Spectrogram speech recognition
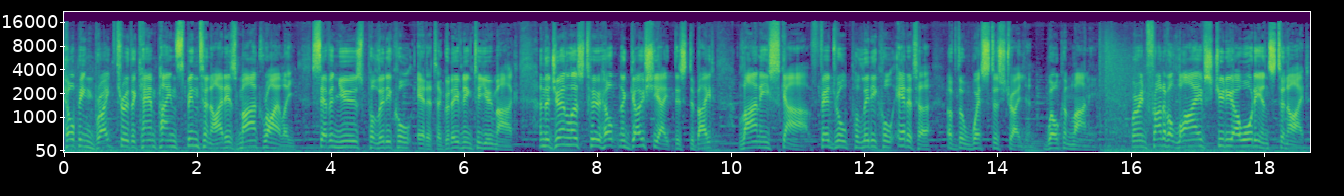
Helping break through the campaign spin tonight is Mark Riley, 7 News political editor. Good evening to you, Mark. And the journalist who helped negotiate this debate, Lanai Scarr, federal political editor of the West Australian. Welcome, Lanai. We're in front of a live studio audience tonight,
